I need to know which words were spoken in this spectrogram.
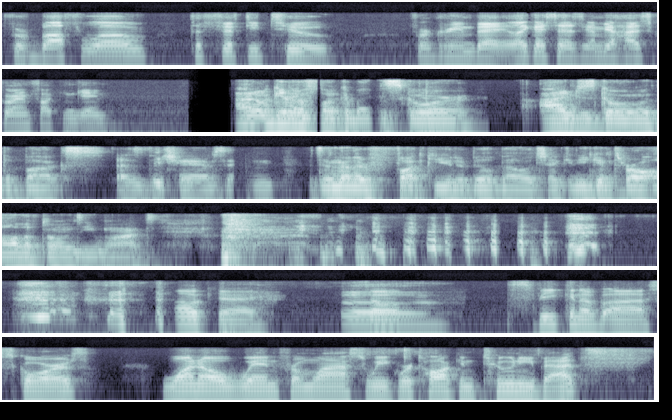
for Buffalo to 52 for Green Bay. Like I said, it's gonna be a high scoring fucking game. I don't give a fuck about the score. I'm just going with the Bucks as the champs, and it's another fuck you to Bill Belichick, and he can throw all the phones he wants. Okay. So, Speaking of uh scores, 1-0 win from last week. We're talking Toonie bets.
